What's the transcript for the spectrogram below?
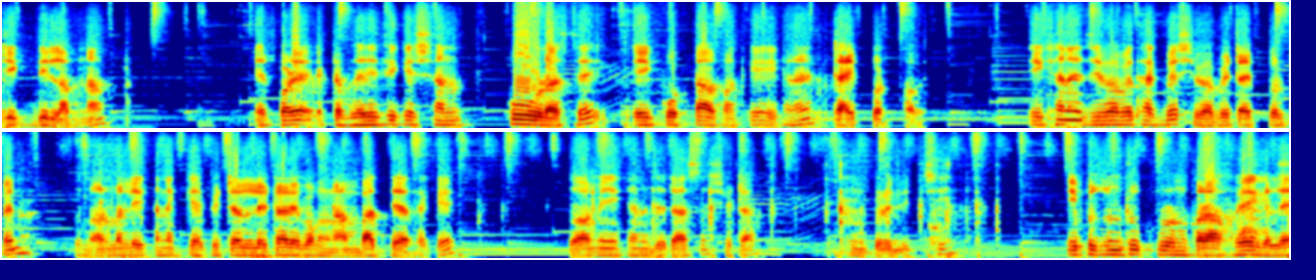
টিক দিলাম না। এরপরে একটা ভেরিফিকেশন কোড আছে, এই কোডটা আমাকে এখানে টাইপ করতে হবে। এখানে যেভাবে থাকবে সেভাবে টাইপ করবেন। তো নর্মালি এখানে ক্যাপিটাল লেটার এবং নাম্বার দেওয়া থাকে। তো আমি এখানে যেটা আছে সেটা পূরণ করে দিচ্ছি। এই পর্যন্ত পূরণ করা হয়ে গেলে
